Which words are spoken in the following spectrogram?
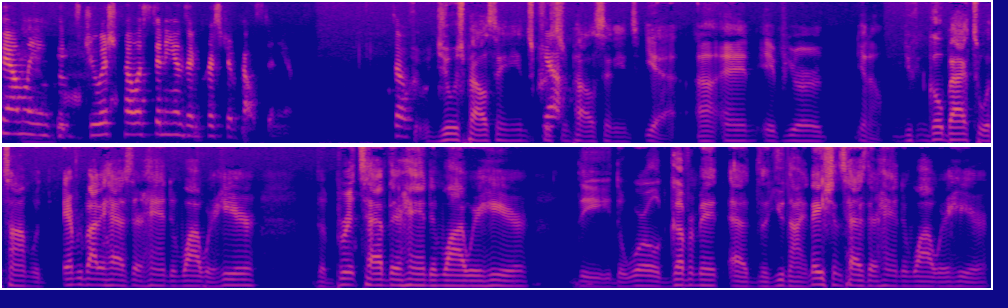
family includes Jewish Palestinians and Christian Palestinians. So Jewish Palestinians, Christian yeah. Palestinians, yeah. Uh, and if you're you know, you can go back to a time when everybody has their hand in why we're here. The Brits have their hand in why we're here. The the world government, uh, the United Nations has their hand in why we're here.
